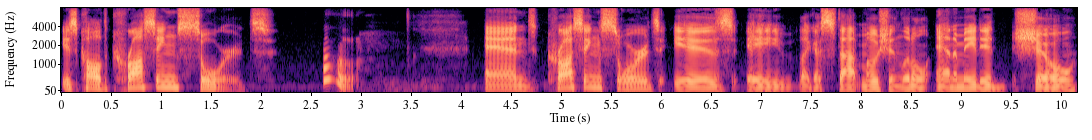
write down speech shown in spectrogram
is called Crossing Swords. Oh, And Crossing Swords is a like a stop motion little animated show.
